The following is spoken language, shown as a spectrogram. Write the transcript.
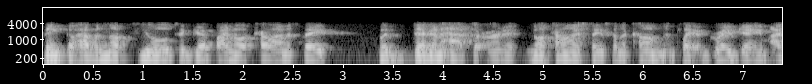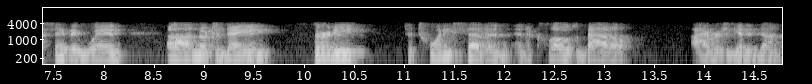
think they'll have enough fuel to get by North Carolina State, but they're going to have to earn it. North Carolina State's going to come and play a great game. I say they win uh, Notre Dame 30 to 27 in a close battle. Irish get it done.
